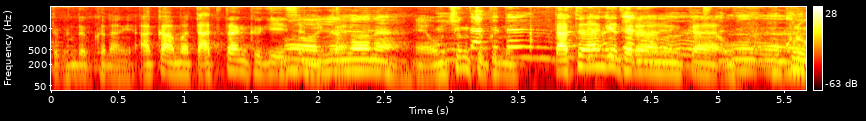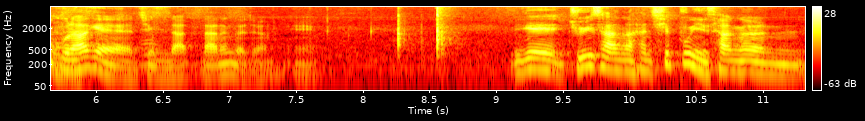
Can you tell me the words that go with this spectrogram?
또 근데 그다음에 아까 아마 따뜻한 그게 어, 있으니까 열나네. 예, 엄청 뜨끈 따뜻한 따뜻한 게 들어가니까 얹어놓으면 우- 우끈우끈하게 지금 나, 나는 거죠. 예. 이게 주의사항은 한 10분 이상은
